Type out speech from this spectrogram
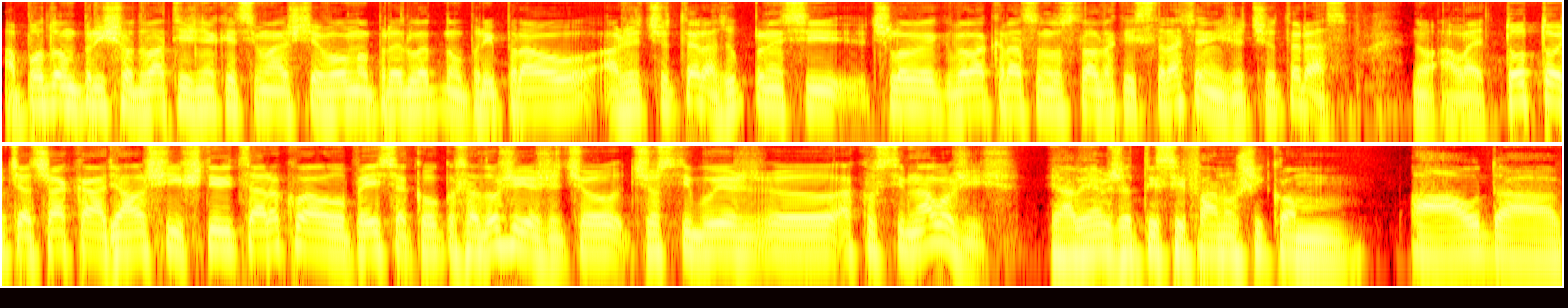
a potom prišlo dva týždne, keď si mal ešte voľno pred letnou prípravou a že čo teraz? Úplne si človek, veľakrát som dostal taký stratený, že čo teraz? No ale toto ťa čaká ďalších 40 rokov alebo 50, koľko sa dožije, že čo, čo s tým budeš, e, ako s tým naložíš? Ja viem, že ty si fanúšikom aut a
